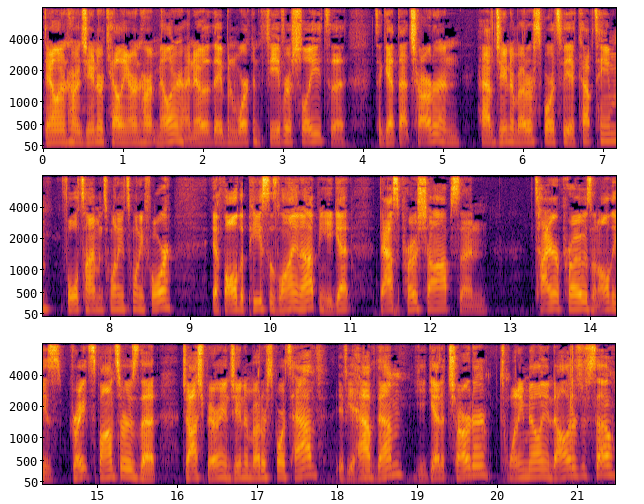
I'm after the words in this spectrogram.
Dale Earnhardt Jr., Kelly Earnhardt Miller, I know that they've been working feverishly to to get that charter, and have Junior Motorsports be a cup team full time in 2024, if all the pieces line up and you get Bass Pro Shops and Tire Pros and all these great sponsors that Josh Berry and Junior Motorsports have, if you have them, you get a charter, $20 million or so.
